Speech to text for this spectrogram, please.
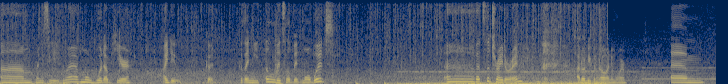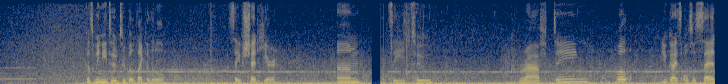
Um, let me see. Do I have more wood up here? I do. Good, because I need a little bit more wood. Uh, that's the trader, right? I don't even know anymore. Um, because we need to to build like a little safe shed here. Um, let's see, two crafting. Well, you guys also said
